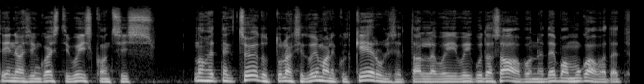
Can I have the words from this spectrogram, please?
teine asi on, kui hästi võistkond siis noh, et need söödud tuleksid võimalikult keeruliselt talle või, või kui ta saab, on need ebamugavad, et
